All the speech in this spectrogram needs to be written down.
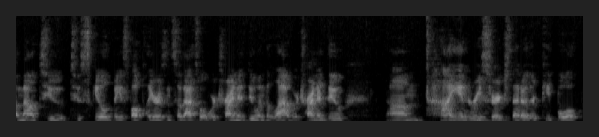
amount to to skilled baseball players, and so that's what we're trying to do in the lab. We're trying to do um, high end research that other people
